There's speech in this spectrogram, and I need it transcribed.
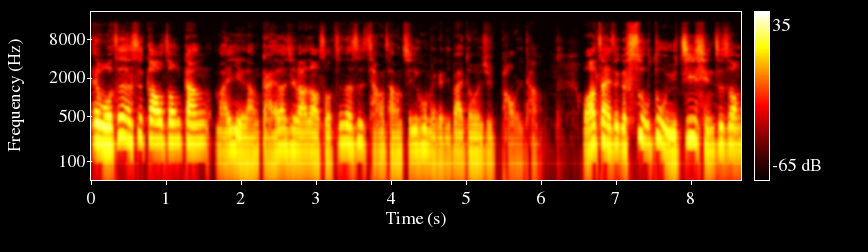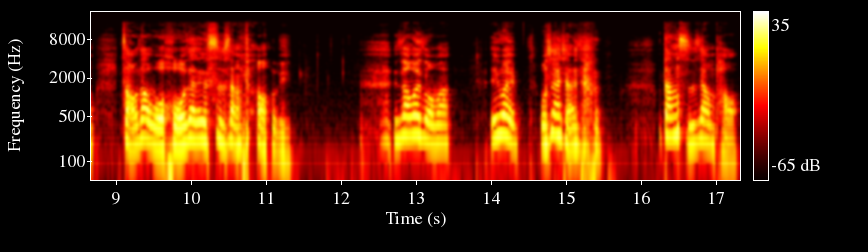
哎、我真的是高中刚买野狼改乱七八糟的时候，真的是常常几乎每个礼拜都会去跑一趟。我要在这个速度与激情之中找到我活在这个世上的道理。你知道为什么吗？因为我现在想一想，当时这样跑，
